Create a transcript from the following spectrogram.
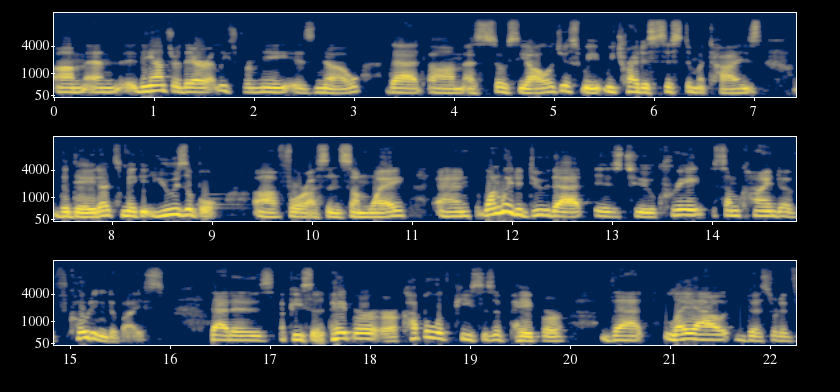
Um, and the answer there, at least for me, is no. That um, as sociologists, we we try to systematize the data to make it usable uh, for us in some way. And one way to do that is to create some kind of coding device. That is a piece of paper or a couple of pieces of paper that lay out the sort of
